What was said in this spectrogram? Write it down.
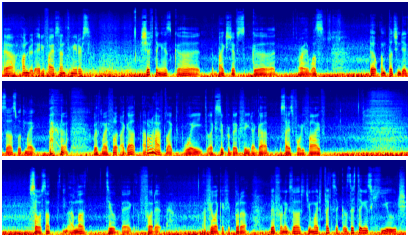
yeah 185 centimeters shifting is good. The bike shifts good. All right what's yep i'm touching the exhaust with my with my foot. I got i don't have to like weight like super big feet. I got size 45 so it's not i'm not too big footed. I feel like if you put a different exhaust you might fix it because this thing is huge.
